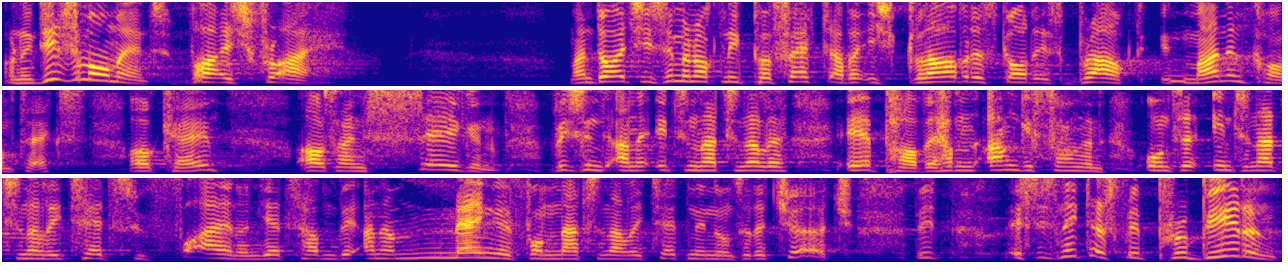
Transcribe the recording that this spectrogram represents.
Und in diesem Moment war ich frei. Mein Deutsch ist immer noch nicht perfekt, aber ich glaube, dass Gott es braucht in meinem Kontext, okay, als ein Segen. Wir sind eine internationale Ehepaar. Wir haben angefangen, unsere Internationalität zu feiern und jetzt haben wir eine Menge von Nationalitäten in unserer Church. Es ist nicht, dass wir probieren,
